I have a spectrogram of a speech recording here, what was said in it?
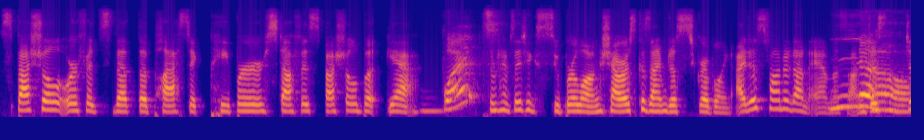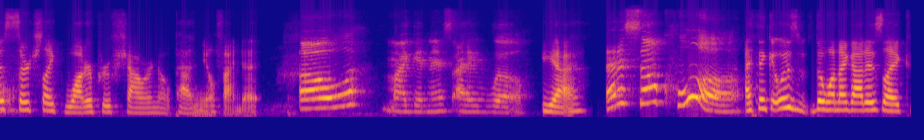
special or if it's that the plastic paper stuff is special but yeah. What? Sometimes i take super long showers because i'm just scribbling. I just found it on amazon. No. just just search like waterproof shower notepad and you'll find it. Oh my goodness i will yeah that is so cool. I think it was the one I got is like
